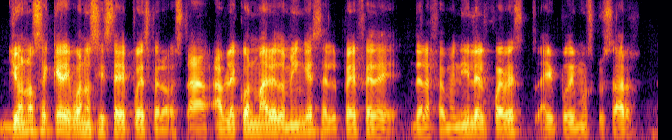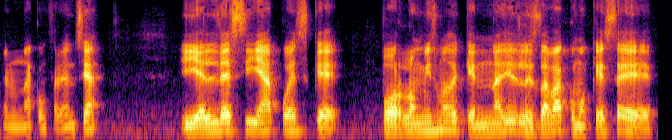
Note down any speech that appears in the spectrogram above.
Yo no sé qué, bueno, sí sé, pues, pero hablé con Mario Domínguez, el PF de, de la femenil, el jueves, ahí pudimos cruzar en una conferencia, y él decía, pues, que por lo mismo de que nadie les daba como que ese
